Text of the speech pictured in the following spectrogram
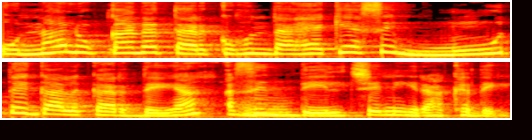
ਉਹਨਾਂ ਲੋਕਾਂ ਦਾ ਤਰਕ ਹੁੰਦਾ ਹੈ ਕਿ ਅਸੀਂ ਮੂੰਹ ਤੇ ਗੱਲ ਕਰਦੇ ਆ ਅਸੀਂ ਦਿਲ 'ਚ ਨਹੀਂ ਰੱਖਦੇ।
